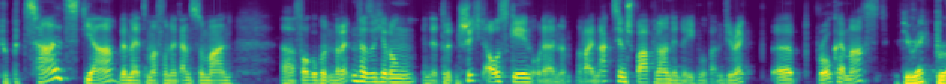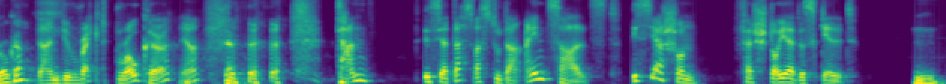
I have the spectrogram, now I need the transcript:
du bezahlst ja, wenn wir jetzt mal von einer ganz normalen äh, vorgebundenen Rentenversicherung in der dritten Schicht ausgehen oder einem reinen Aktiensparplan, den du irgendwo beim Direct äh, Broker machst. Direct Broker? Dein Direct Broker, ja. ja. dann ist ja das, was du da einzahlst, ist ja schon versteuertes Geld. Hm.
